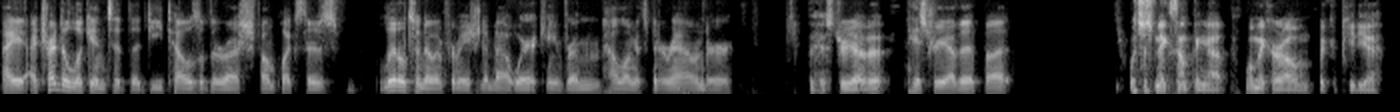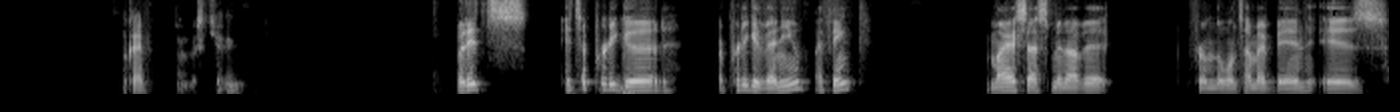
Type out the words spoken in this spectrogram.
I I tried to look into the details of the Rush Funplex. There's little to no information about where it came from, how long it's been around, or The history of it. history of it, but Let's just make something up. We'll make our own Wikipedia. okay. I'm just kidding. but it's it's a pretty good a pretty good venue, I think. My assessment of it from the one time I've been is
